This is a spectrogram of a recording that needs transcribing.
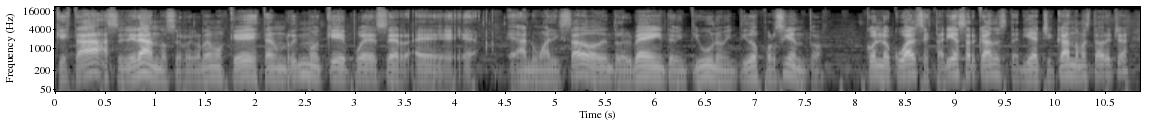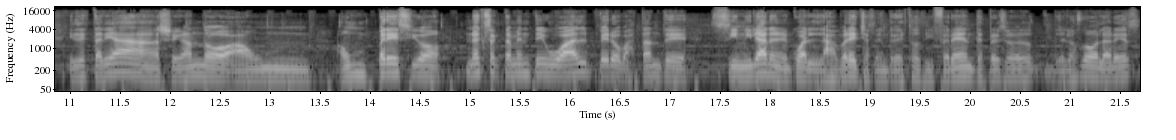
que está acelerándose. Recordemos que está en un ritmo que puede ser eh, anualizado dentro del 20, 21, 22%. Con lo cual se estaría acercando, se estaría achicando más esta brecha y se estaría llegando a un, a un precio no exactamente igual, pero bastante similar en el cual las brechas entre estos diferentes precios de, los dólares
